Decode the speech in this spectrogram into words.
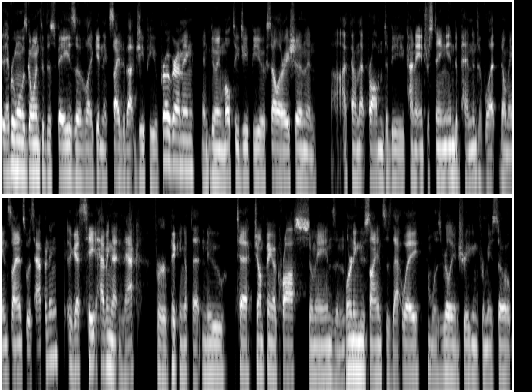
everyone was going through this phase of like getting excited about GPU programming and doing multi GPU acceleration. And uh, I found that problem to be kind of interesting, independent of what domain science was happening. I guess having that knack for picking up that new tech, jumping across domains and learning new sciences that way was really intriguing for me. So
